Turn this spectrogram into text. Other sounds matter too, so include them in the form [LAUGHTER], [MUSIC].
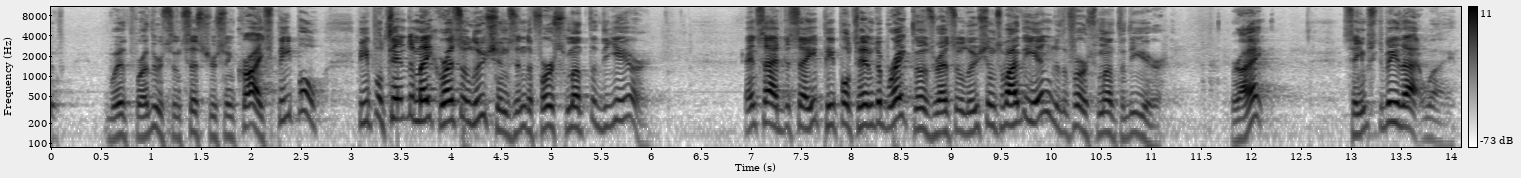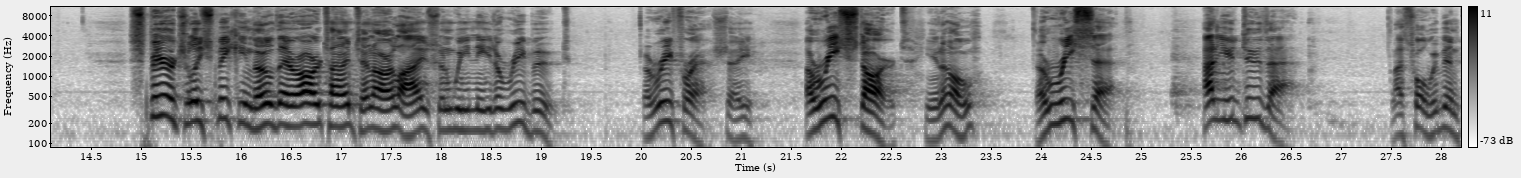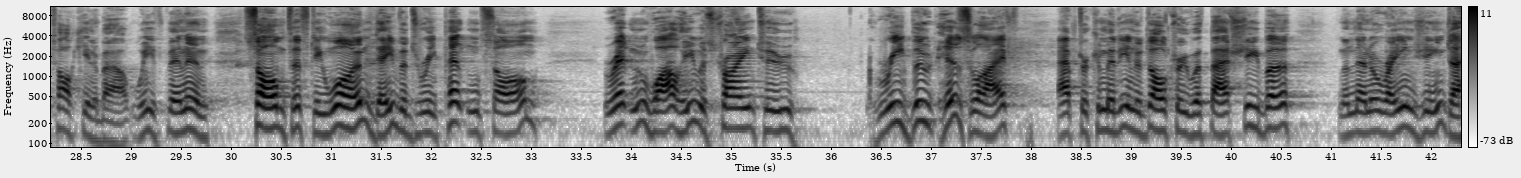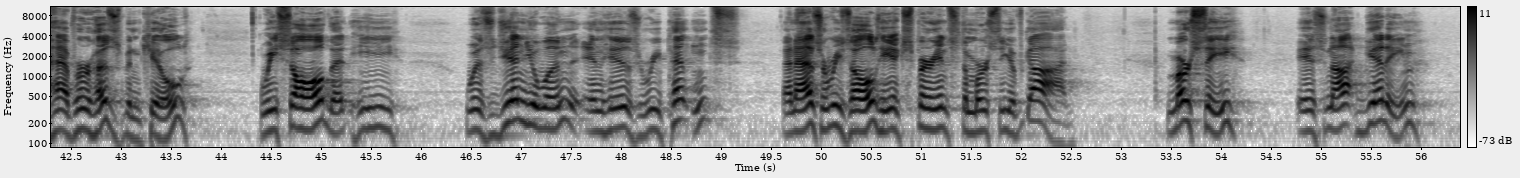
with brothers and sisters in Christ. People, people tend to make resolutions in the first month of the year. And sad to say, people tend to break those resolutions by the end of the first month of the year, right? Seems to be that way. Spiritually speaking, though, there are times in our lives when we need a reboot, a refresh, a, a restart, you know, a reset. How do you do that? That's what we've been talking about. We've been in Psalm 51, David's repentant psalm, written while he was trying to reboot his life after committing adultery with Bathsheba and then arranging to have her husband killed. We saw that he was genuine in his repentance, and as a result, he experienced the mercy of God. Mercy is not getting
